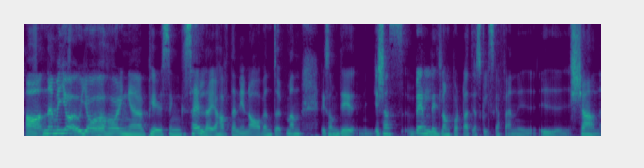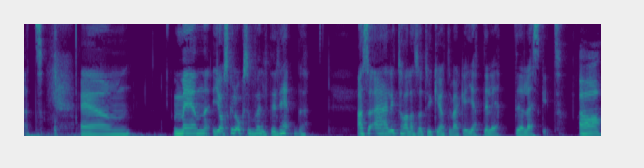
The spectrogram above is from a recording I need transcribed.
Ja, nej men jag, jag har inga piercings heller. Jag har haft en i naveln typ. Men liksom det, det känns väldigt långt borta att jag skulle skaffa en i, i könet. Ehm, men jag skulle också vara väldigt rädd. Alltså ärligt talat så tycker jag att det verkar jättelätt eh. Ja,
